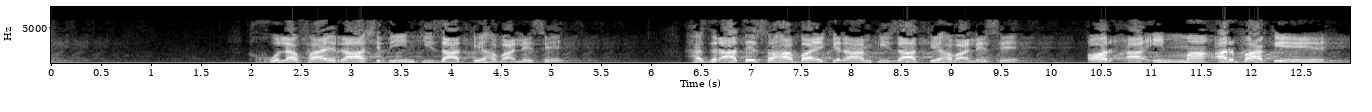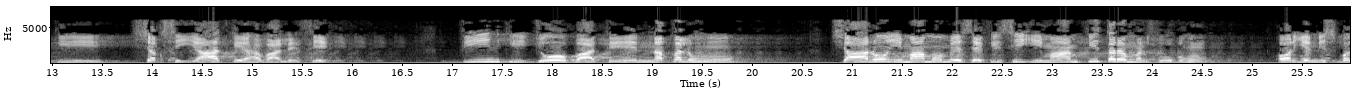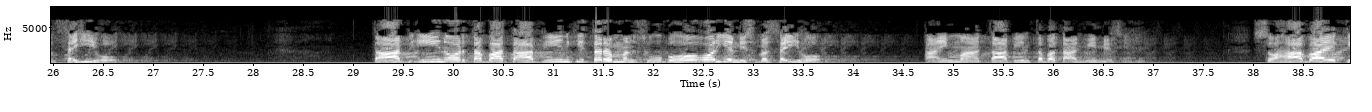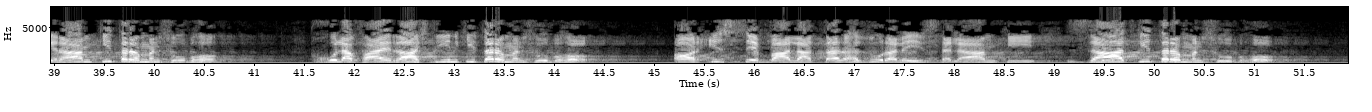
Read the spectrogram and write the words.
خلفائے راشدین کی ذات کے حوالے سے، حضرات صحابہ کرام کی ذات کے حوالے سے، اور آئمہ اربا کے، کی شخصیات کے حوالے سے دین کی جو باتیں نقل ہوں، چاروں اماموں میں سے کسی امام کی طرف منسوب ہوں۔ اور یہ نسبت صحیح ہو۔ تابعین اور تبا تابعین کی طرف منسوب ہو اور یہ نسبت صحیح ہو۔ آئمہ تابین تبا تعمی میں سے ہیں۔ صحابہ کرام کی طرف منسوب ہو۔ خلفائے راشدین کی طرف منسوب ہو۔ اور اس سے بالا تر حضور علیہ السلام کی ذات کی طرف منسوب ہو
